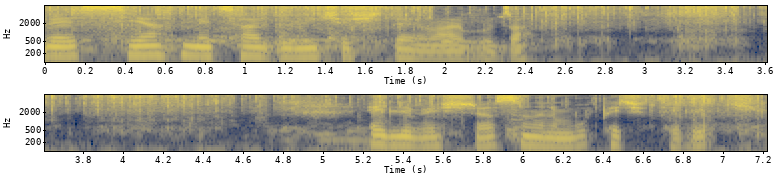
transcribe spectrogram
Ve siyah metal ürün çeşitleri var burada. 55 lira sanırım bu peçetelik.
